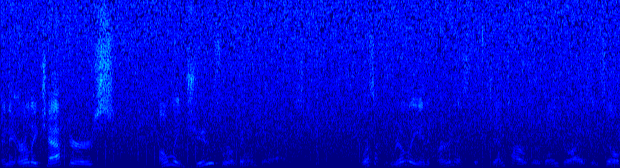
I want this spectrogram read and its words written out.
in the early chapters only Jews were evangelized. It wasn't really in earnest that Gentiles were evangelized until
